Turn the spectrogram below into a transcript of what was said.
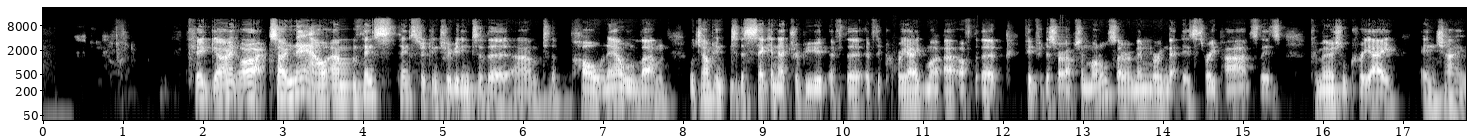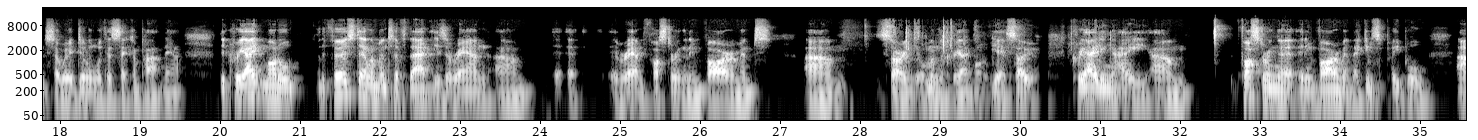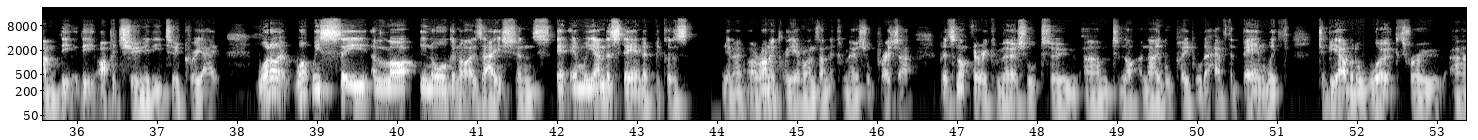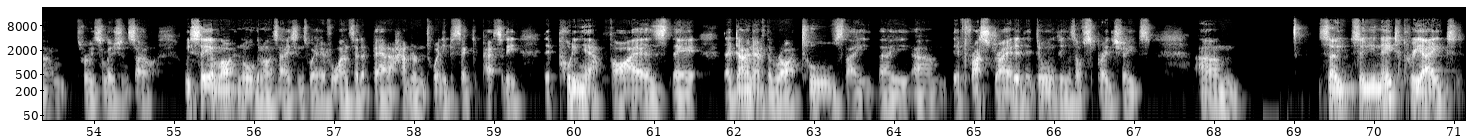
keep going. All right. So now, um, thanks thanks for contributing to the um, to the poll. Now we'll um, we'll jump into the second attribute of the of the create uh, of the fit for disruption model. So remembering that there's three parts. There's commercial, create, and change. So we're dealing with the second part now. The create model. The first element of that is around um, around fostering an environment. Sorry, I'm on the create model. Yeah. So creating a um, fostering a, an environment that gives people um, the the opportunity to create. What I what we see a lot in organisations, and, and we understand it because you know, ironically, everyone's under commercial pressure, but it's not very commercial to um, to not enable people to have the bandwidth to be able to work through um, through solutions. So we see a lot in organisations where everyone's at about 120% capacity. They're putting out fires. They they don't have the right tools. They they um, they're frustrated. They're doing things off spreadsheets. Um, so so you need to create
